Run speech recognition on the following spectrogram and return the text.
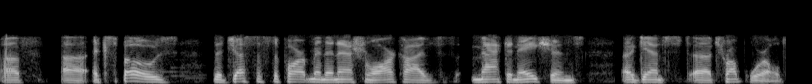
uh, uh expose the Justice Department and National Archives machinations against uh, Trump world.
